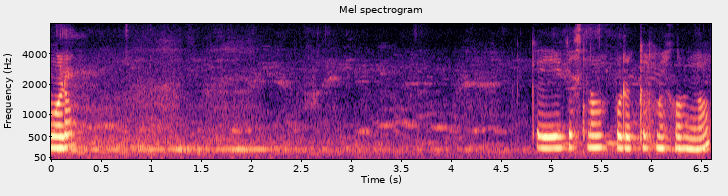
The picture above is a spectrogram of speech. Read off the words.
Bueno. Ok, ya que estamos por acá es mejor, ¿no?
